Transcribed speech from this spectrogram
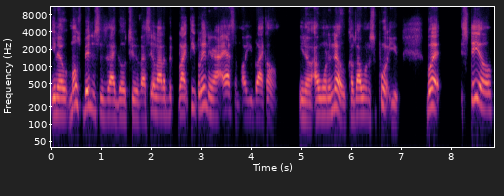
you know, most businesses I go to, if I see a lot of black people in there, I ask them, "Are you black owned?" You know, I want to know because I want to support you. But still,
